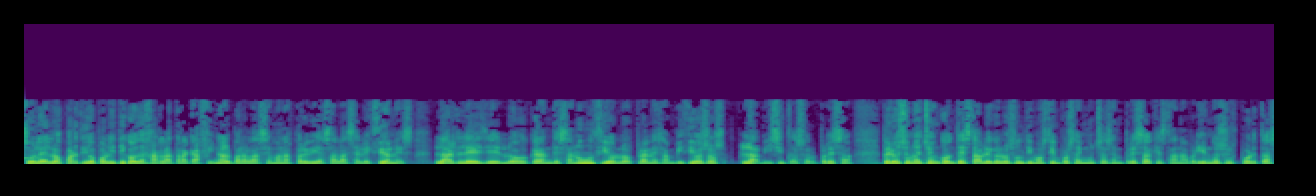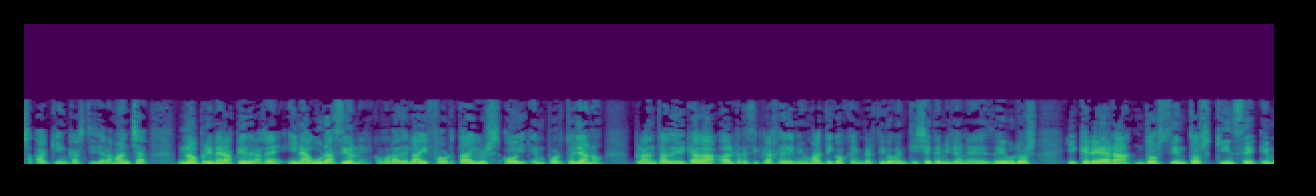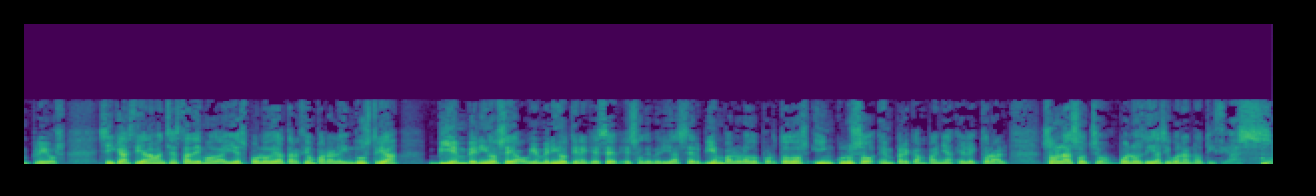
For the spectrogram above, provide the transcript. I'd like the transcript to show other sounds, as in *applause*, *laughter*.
Suelen los partidos políticos dejar la traca final para las semanas previas a las elecciones. Las leyes, los grandes anuncios, los planes ambiciosos, la visita sorpresa. Pero es un hecho incontestable que en los últimos tiempos hay muchas empresas que están abriendo sus puertas aquí en Castilla-La Mancha. No primeras piedras, ¿eh? Inauguraciones, como la de Life for Tires hoy en Puerto Llano. Planta dedicada al reciclaje de neumáticos que ha invertido 27 millones de euros y creará 215 empleos. Si Castilla-La Mancha está de moda y es polo de atracción para la industria, bienvenido sea o bienvenido tiene que ser. Eso debería ser bien valorado por todos, incluso en precampaña electoral. Son las 8. Buenos días y buenas noticias.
